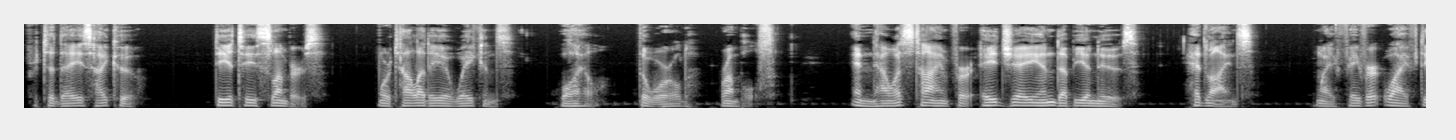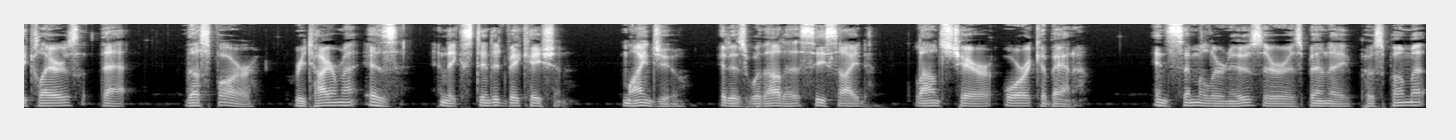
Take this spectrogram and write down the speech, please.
for today's haiku Deity slumbers, mortality awakens, while the world rumbles. And now it's time for AJNW News. Headlines My favorite wife declares that, thus far, retirement is an extended vacation. Mind you, it is without a seaside lounge chair or a cabana. In similar news, there has been a postponement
